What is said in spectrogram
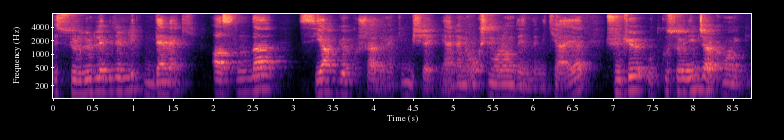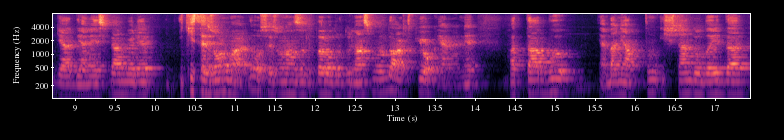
ve sürdürülebilirlik demek aslında siyah gökkuşağı demek gibi bir şey. Yani hani oksimoron denilen hikaye. Çünkü Utku söyleyince aklıma geldi. Yani eskiden böyle iki sezon vardı. O sezona hazırlıklar olurdu, lansman olurdu. Artık yok yani. Hani hatta bu yani ben yaptığım işten dolayı da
